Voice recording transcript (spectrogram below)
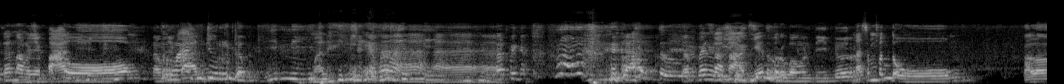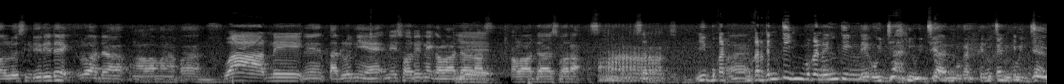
kan namanya namanya Terlanjur udah begini. mana padi tapi kan nggak kaget baru bangun tidur. Nggak sempet dong Kalau lu sendiri dek, lu ada pengalaman apaan? wah nih Nih, tar dulu nih ya. Nih sorry nih kalau ada Iya. ras- kalau ada suara ser. ser ini bukan Eh. bukan kencing bukan kencing Ini hujan, hujan, bukan kencing, Bukan hujan.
